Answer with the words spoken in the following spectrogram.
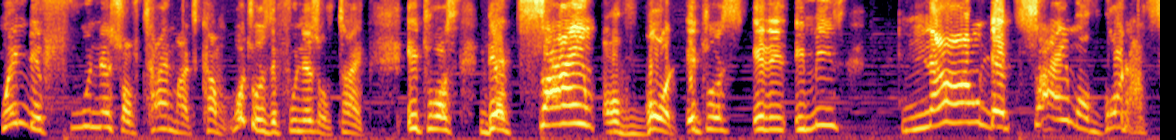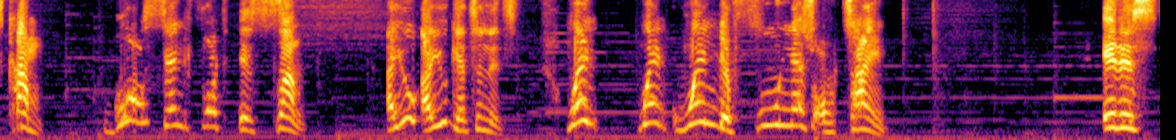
when the fullness of time had come, what was the fullness of time? It was the time of God. It was, it, it means now the time of God has come. God sent forth his son. Are you are you getting it? When when when the fullness of time, it is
